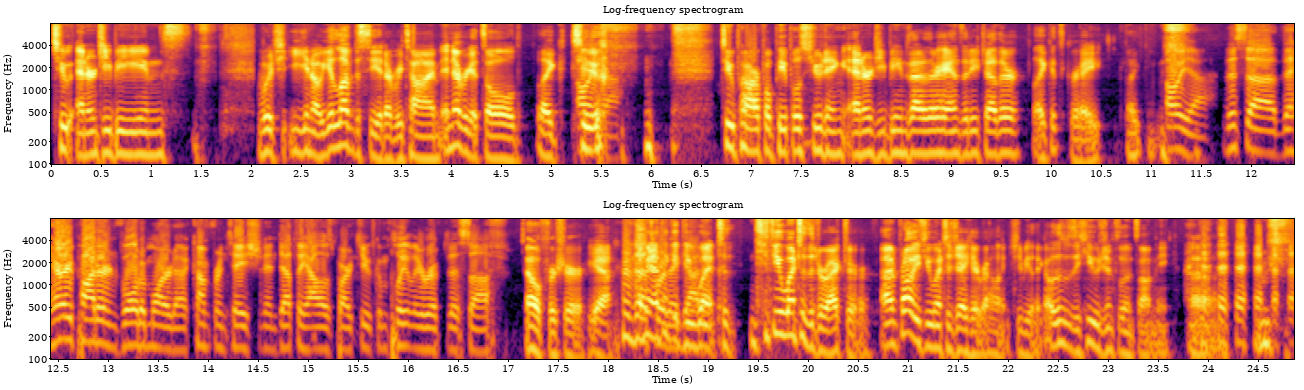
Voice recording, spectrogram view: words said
two energy beams, which you know you love to see it every time. It never gets old. Like Oh, two yeah. two powerful people shooting energy beams out of their hands at each other. Like it's great. Like Oh yeah, this uh the Harry Potter and Voldemort uh, confrontation in Deathly Hallows Part Two completely ripped this off. oh for sure, yeah. I mean, I think if you went it. to if you went to the director, and probably if you went to J.K. Rowling, she'd be like, "Oh, this was a huge influence on me." Uh, so,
